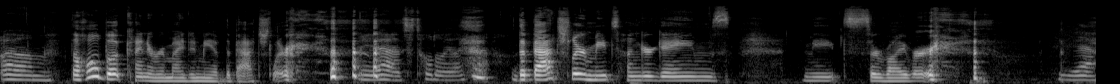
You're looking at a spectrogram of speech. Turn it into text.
Um The whole book kind of reminded me of The Bachelor. yeah, it's totally like that. the Bachelor meets Hunger Games meets Survivor. Yeah.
